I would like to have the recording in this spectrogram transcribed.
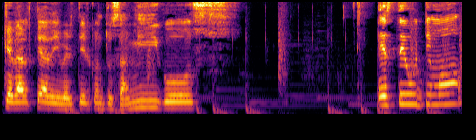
quedarte a divertir con tus amigos. Este último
